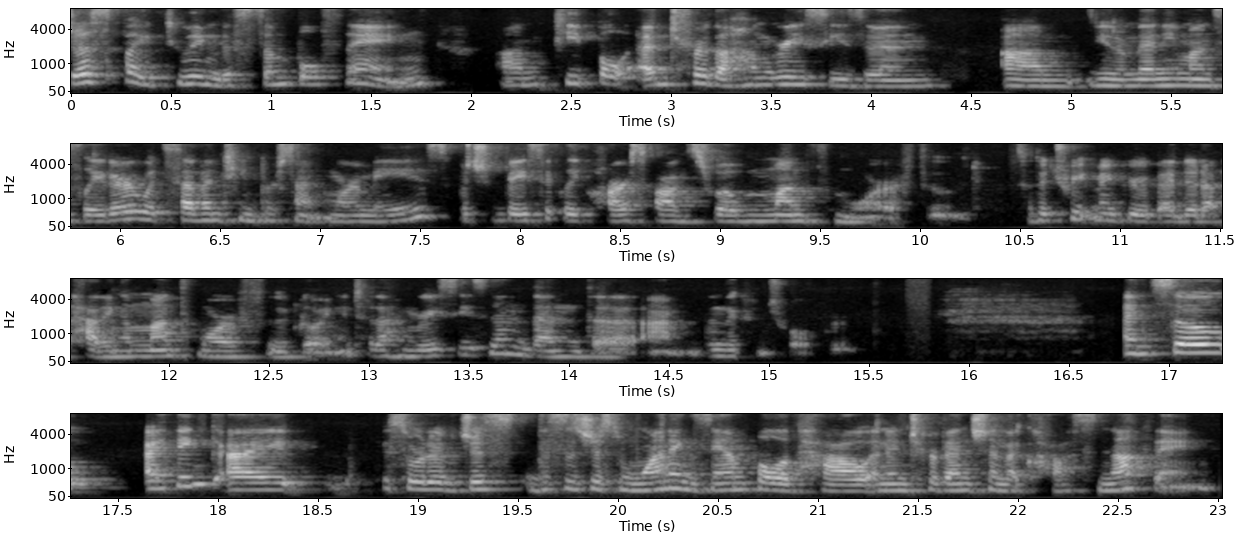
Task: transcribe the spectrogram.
just by doing the simple thing, um, people enter the hungry season um, you know, many months later with 17% more maize, which basically corresponds to a month more of food. So the treatment group ended up having a month more of food going into the hungry season than the um, than the control group. And so I think I sort of just this is just one example of how an intervention that costs nothing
